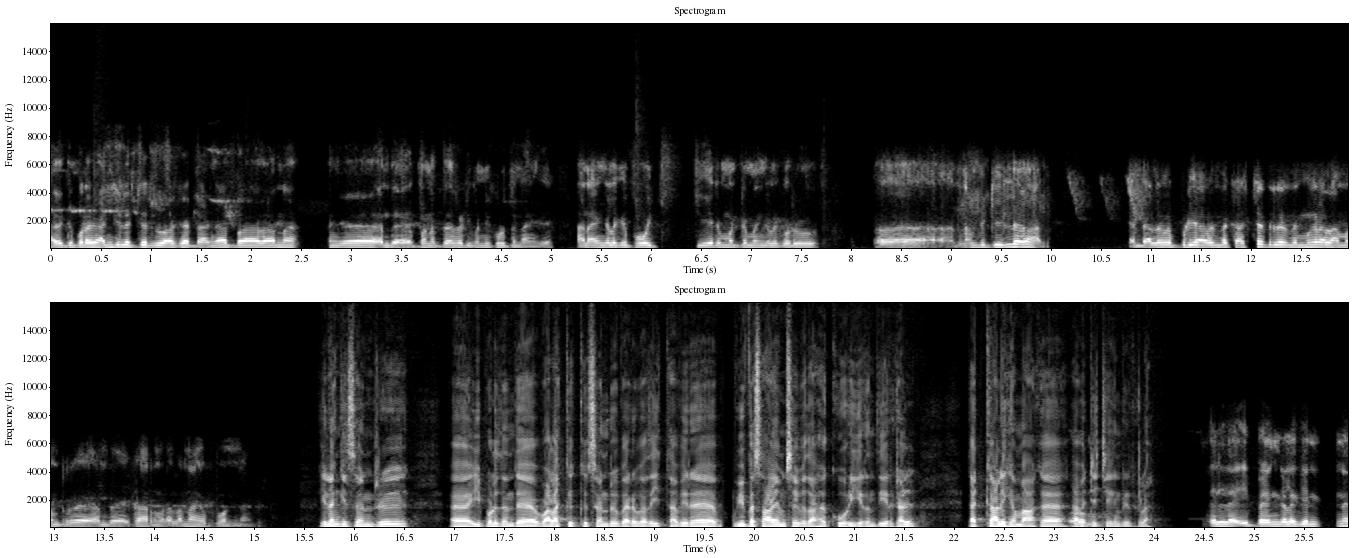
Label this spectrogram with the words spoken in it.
அதுக்கு பிறகு அஞ்சு லட்சம் ரூபா கேட்டாங்க. அப்போ தான் நாங்கள் அந்த பணத்தை ரெடி பண்ணி கொடுத்தனாங்க ஆனால் எங்களுக்கு போய் சேர மட்டும் எங்களுக்கு ஒரு நம்பிக்கை இல்லை தான் எந்த அளவு எப்படியாவது இந்த கஷ்டத்துல இருந்து மீளலாம்ன்ற அந்த காரணத்தால நாங்கள் போனாங்க. இலங்கை சென்று இப்பொழுது அந்த வழக்குக்கு சென்று வருவதை தவிர விவசாயம் செய்வதாக கூறியிருந்தீர்கள். தற்காலிகமாக அவற்றை செய்கின்றீர்களா? இல்லை இப்போ எங்களுக்கு என்ன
